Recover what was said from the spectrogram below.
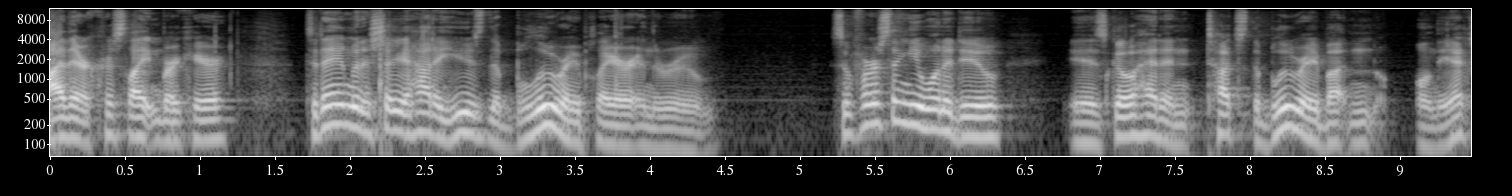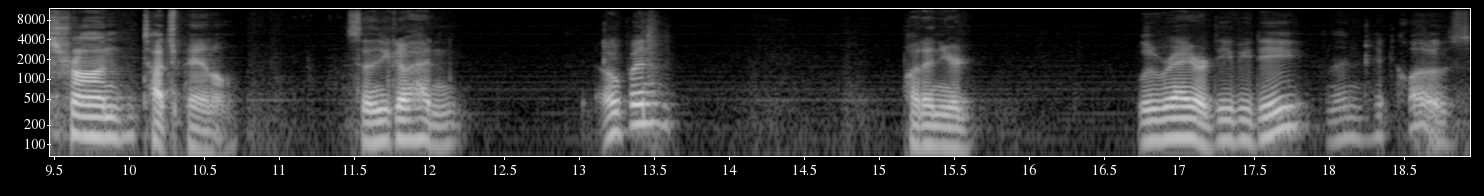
Hi there, Chris Leitenberg here. Today I'm going to show you how to use the Blu-ray player in the room. So first thing you want to do is go ahead and touch the Blu-ray button on the Extron touch panel. So then you go ahead and open, put in your Blu-ray or DVD, and then hit close.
